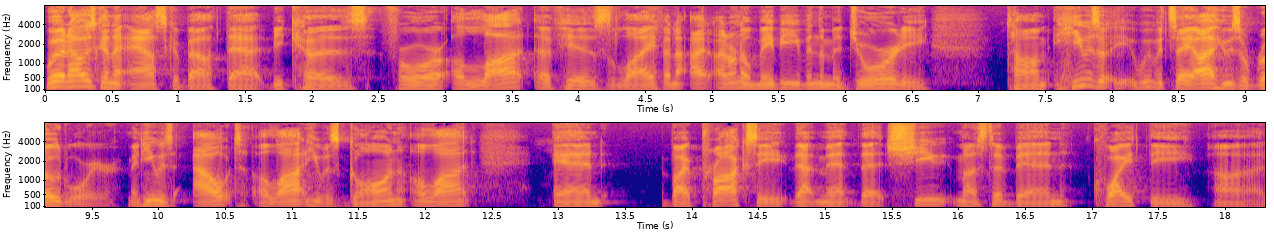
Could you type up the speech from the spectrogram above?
well, and I was going to ask about that because for a lot of his life, and I, I don't know, maybe even the majority, Tom, he was, we would say, ah, he was a road warrior. I mean, he was out a lot, he was gone a lot. And by proxy, that meant that she must have been quite the, uh,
